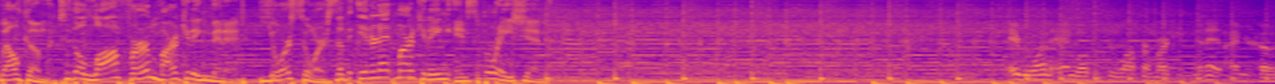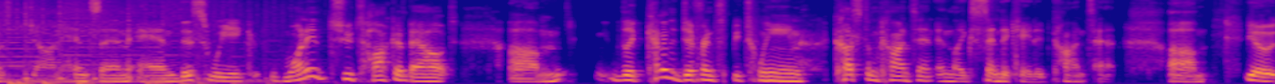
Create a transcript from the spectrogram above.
Welcome to the Law Firm Marketing Minute, your source of internet marketing inspiration. Hey everyone, and welcome to the Law Firm Marketing Minute. I'm your host, John Henson, and this week wanted to talk about um, the kind of the difference between custom content and like syndicated content. Um, you know,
